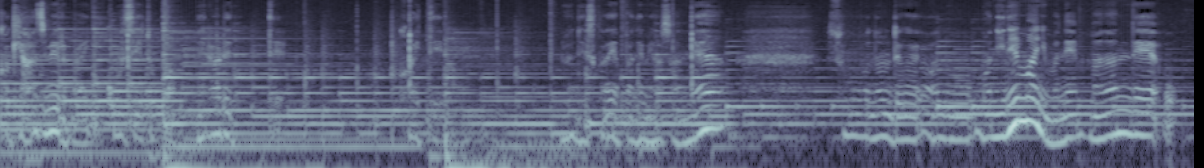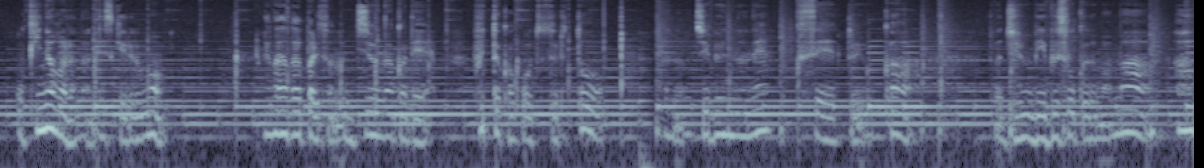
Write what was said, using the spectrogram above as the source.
う書き始める前に構成とか練られて書いてるんですかねやっぱね皆さんね。そうなのであの、まあ、2年前にもね学んでおきながらなんですけれどもなかなかやっぱりその日常の中でふっと書こうとするとあの自分のね癖というか準備不足のままあもう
